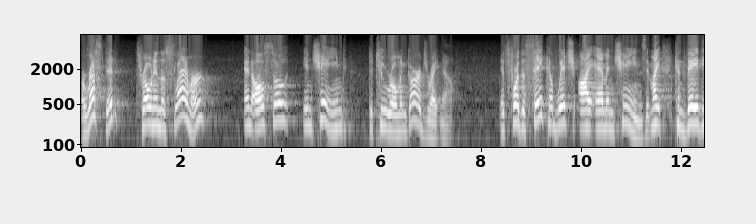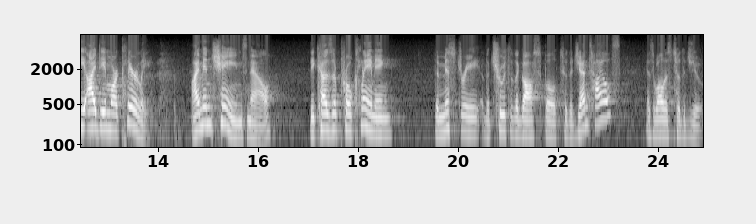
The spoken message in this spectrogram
arrested, thrown in the slammer, and also enchained to two Roman guards right now. It's for the sake of which I am in chains. It might convey the idea more clearly. I'm in chains now because of proclaiming the mystery, the truth of the gospel to the Gentiles as well as to the Jew.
